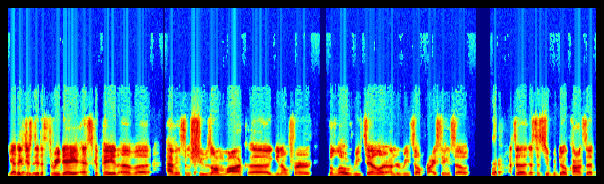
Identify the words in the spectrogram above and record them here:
yeah, they Yeah, just they- did a three day escapade of uh having some shoes on lock. Uh, you know, for below retail or under retail pricing. So Right. that's a that's a super dope concept,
